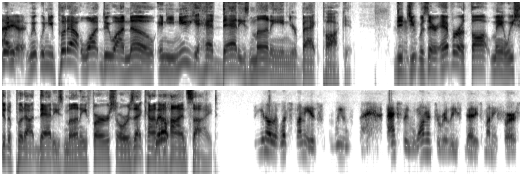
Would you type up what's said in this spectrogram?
when, I, uh, when you put out "What Do I Know" and you knew you had Daddy's money in your back pocket, did Mm-hmm. you? Was there ever a thought, man, we should have put out Daddy's money first, or is that kind Well- of hindsight? you know what's funny is we actually wanted to release Daddy's Money first,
